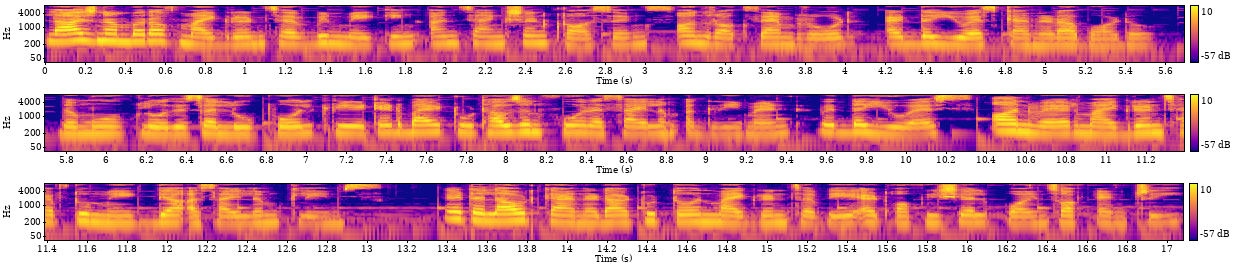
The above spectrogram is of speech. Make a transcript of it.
Large number of migrants have been making unsanctioned crossings on Roxham Road at the US-Canada border. The move closes a loophole created by a 2004 asylum agreement with the US on where migrants have to make their asylum claims. It allowed Canada to turn migrants away at official points of entry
